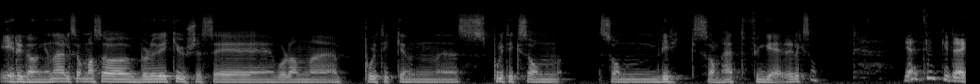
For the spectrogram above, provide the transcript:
irrgangene? Liksom, altså, burde vi kurses i hvordan politikk som, som virksomhet fungerer, liksom? Jeg tenker det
